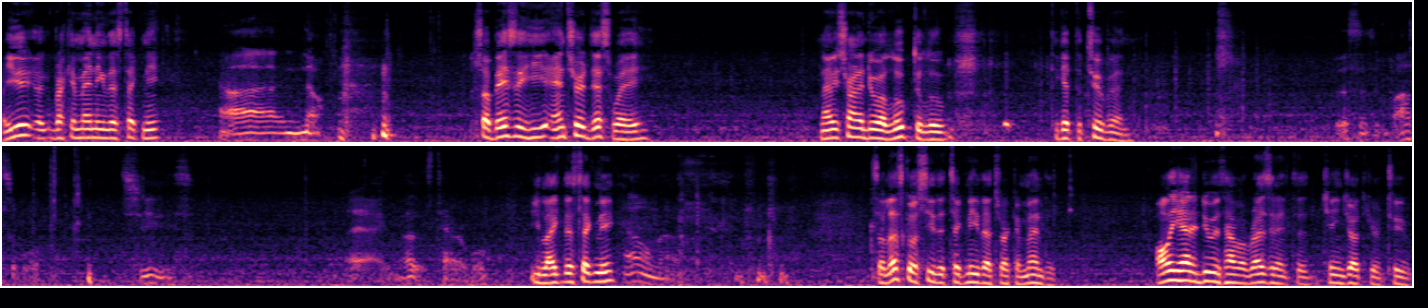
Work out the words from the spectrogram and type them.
Are you uh, recommending this technique? Uh, no. So basically, he entered this way. Now he's trying to do a loop to loop to get the tube in. this is impossible. Jeez. Yeah, that is terrible. You like this technique? Hell no. So let's go see the technique that's recommended. All you had to do is have a resident to change out your tube.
